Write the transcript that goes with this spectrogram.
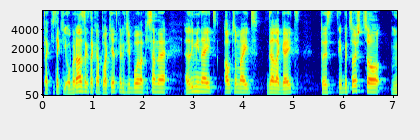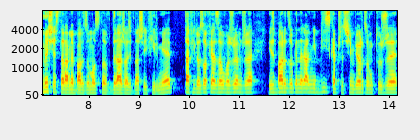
taki, taki obrazek, taka plakietka, gdzie było napisane Eliminate, Automate, Delegate. To jest jakby coś, co my się staramy bardzo mocno wdrażać w naszej firmie. Ta filozofia zauważyłem, że jest bardzo generalnie bliska przedsiębiorcom, którzy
